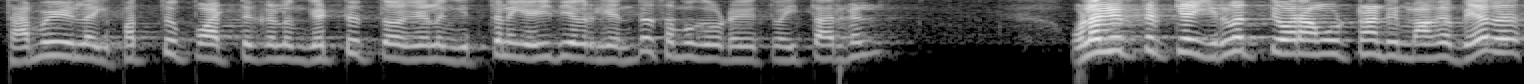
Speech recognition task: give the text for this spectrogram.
தமிழில் பத்து பாட்டுகளும் எட்டு தொகைகளும் இத்தனை எழுதியவர்கள் எந்த சமூக ஊடகத்தை வைத்தார்கள்? உலகத்திற்கே இருபத்தி ஓராம் நூற்றாண்டின் மக வேத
